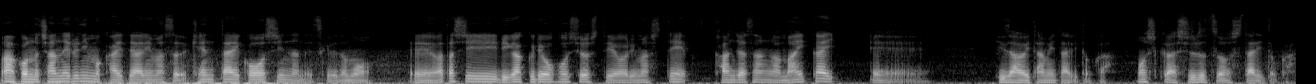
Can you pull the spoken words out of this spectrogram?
まあ、このチャンネルにも書いてあります、検体更新なんですけれども、えー私、理学療法士をしておりまして、患者さんが毎回、えー膝を痛めたりとか、もしくは手術をしたりとか、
